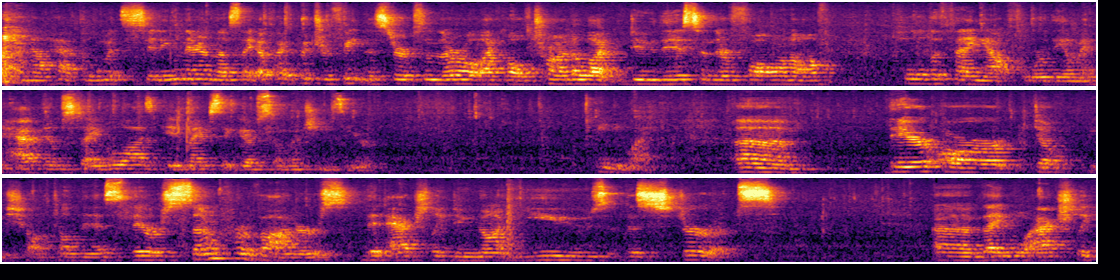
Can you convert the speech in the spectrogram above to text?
and they'll have the woman sitting there, and they'll say, okay, put your feet in the stirrups, and they're all like, all trying to like do this, and they're falling off. Pull the thing out for them and have them stabilize, it makes it go so much easier. Anyway, um, there are, don't be shocked on this, there are some providers that actually do not use the stirrups. Um, they will actually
